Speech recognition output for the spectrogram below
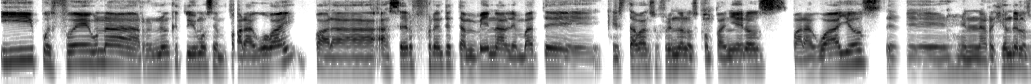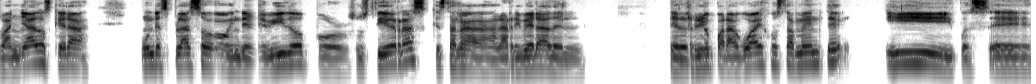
Y pues fue una reunión que tuvimos en Paraguay para hacer frente también al embate que estaban sufriendo los compañeros paraguayos eh, en la región de los Bañados, que era un desplazo indebido por sus tierras que están a, la ribera del, del río Paraguay justamente y pues eh,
